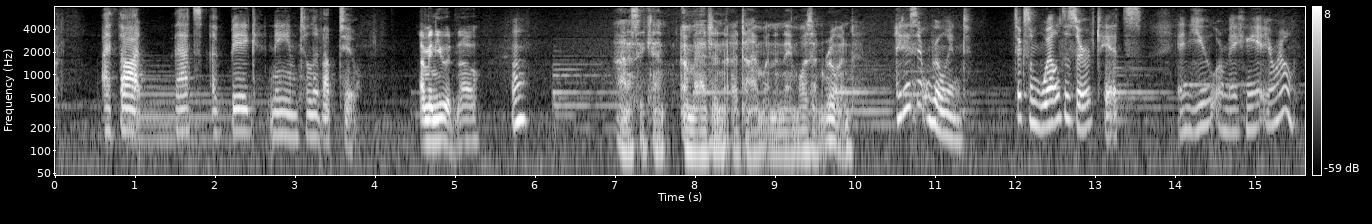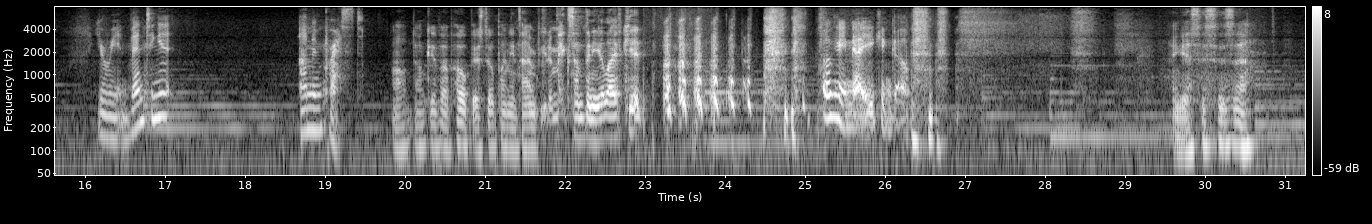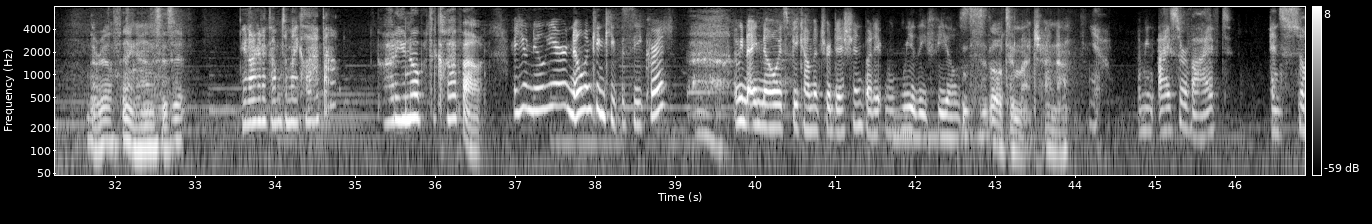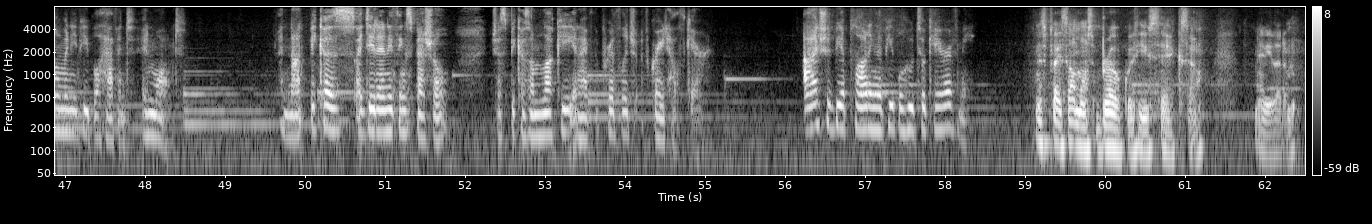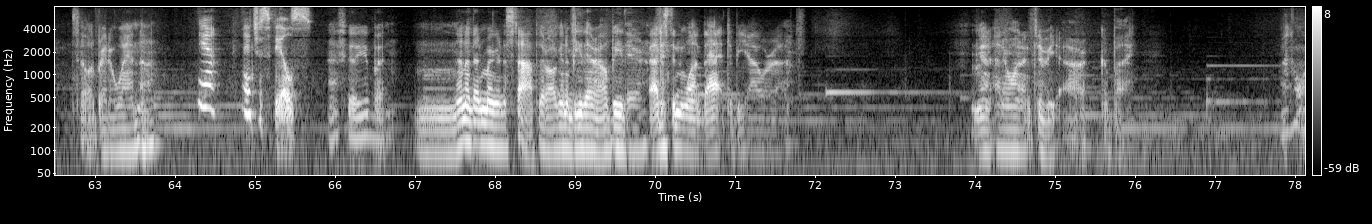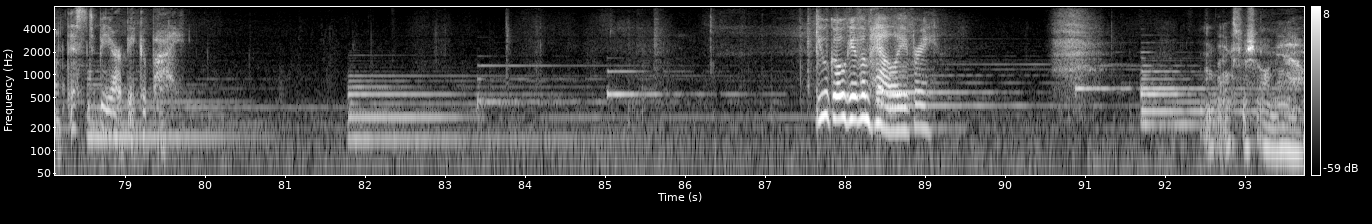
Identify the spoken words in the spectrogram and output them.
I thought that's a big name to live up to. I mean, you would know. Hmm? Honestly, can't imagine a time when the name wasn't ruined. It isn't ruined. Took some well deserved hits, and you are making it your own. You're reinventing it. I'm impressed. Well, don't give up hope. There's still plenty of time for you to make something of your life, kid. Okay, now you can go. I guess this is uh, the real thing, huh? This is it. You're not gonna come to my clap out? How do you know about the clap out? Are you new here? No one can keep a secret. I mean, I know it's become a tradition, but it really feels. This is a little too much. I know. Yeah. I mean, I survived, and so many people haven't and won't. And not because I did anything special, just because I'm lucky and I have the privilege of great health care. I should be applauding the people who took care of me. This place almost broke with you sick, so maybe let them celebrate a win, huh? Yeah, it just feels. I feel you, but none of them are gonna stop. They're all gonna be there. I'll be there. I just didn't want that to be our. Uh... I don't want it to be our goodbye. I don't want this to be our big goodbye. You go give him hell, Avery. Thanks for showing me how.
